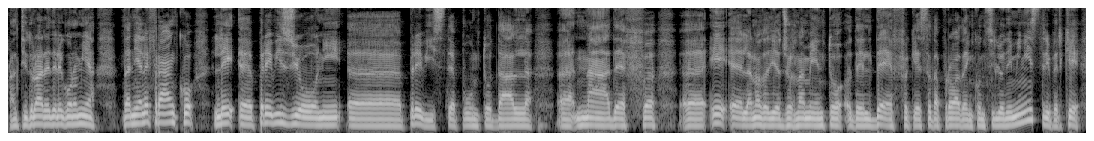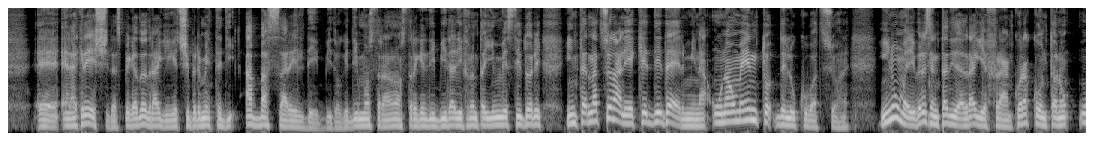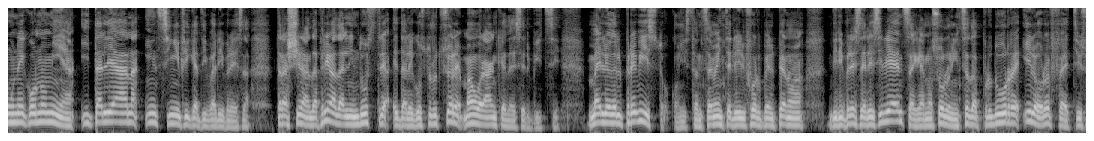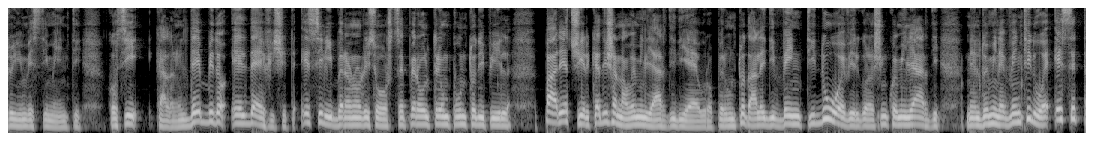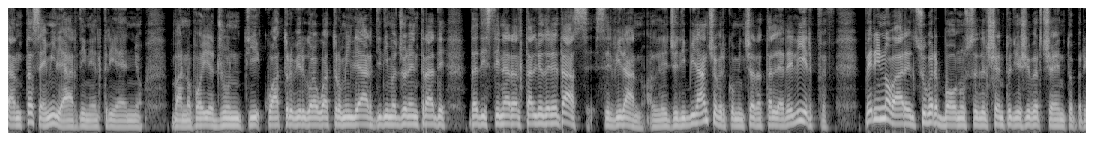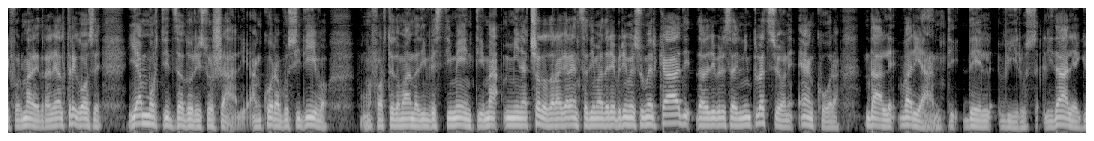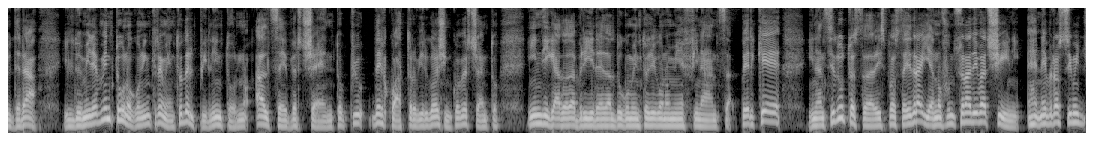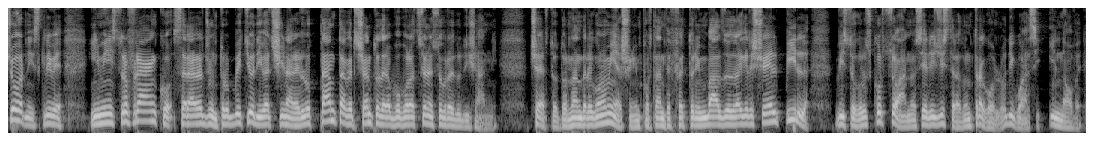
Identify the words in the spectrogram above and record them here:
al titolare dell'economia Daniele Franco le eh, previsioni eh, previste appunto dal eh, NADEF eh, e eh, la nota di aggiornamento del DEF che è stata approvata in Consiglio dei Ministri perché eh, è la crescita, ha spiegato Draghi, che ci permette di abbassare il debito, che dimostra la nostra credibilità di fronte agli investitori internazionali e che determina un aumento dell'occupazione. I numeri presentati da Draghi e Franco raccontano un'economia italiana italiana in significativa ripresa, trascinata prima dall'industria e dalle costruzioni, ma ora anche dai servizi. Meglio del previsto, con gli stanziamenti e le riforme del piano di ripresa e resilienza che hanno solo iniziato a produrre i loro effetti sugli investimenti. Così calano il debito e il deficit e si liberano risorse per oltre un punto di PIL, pari a circa 19 miliardi di euro, per un totale di 22,5 miliardi nel 2022 e 76 miliardi nel triennio. Vanno poi aggiunti 4,4 miliardi di maggiori entrate da destinare al taglio delle tasse, serviranno alla legge di bilancio per cominciare a tagliare l'IRPEF, per innovare il super bonus del 110%, per riformare tra le altre cose gli ammortizzatori sociali ancora positivo, una forte domanda di investimenti, ma minacciato dalla carenza di materie prime sui mercati, dalla ripresa dell'inflazione e ancora dalle varianti del virus. L'Italia chiuderà il 2021 con un incremento del PIL intorno al 6%, più del 4,5% indicato ad aprile dal documento di economia e finanza. Perché? Innanzitutto è stata la risposta di Draghi, hanno funzionato i vaccini e nei prossimi giorni, scrive il ministro Franco, sarà raggiunto l'obiettivo di vaccinare l'80 40% della popolazione sopra i 12 anni. Certo, tornando all'economia, c'è un importante effetto rimbalzo della crescita del PIL, visto che lo scorso anno si è registrato un tracollo di quasi il 9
